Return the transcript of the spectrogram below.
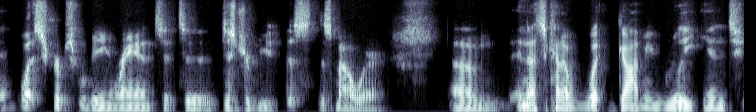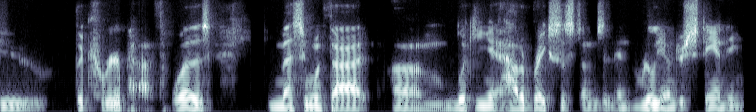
and what scripts were being ran to, to distribute this this malware. Um, and that's kind of what got me really into the career path was messing with that, um, looking at how to break systems and, and really understanding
